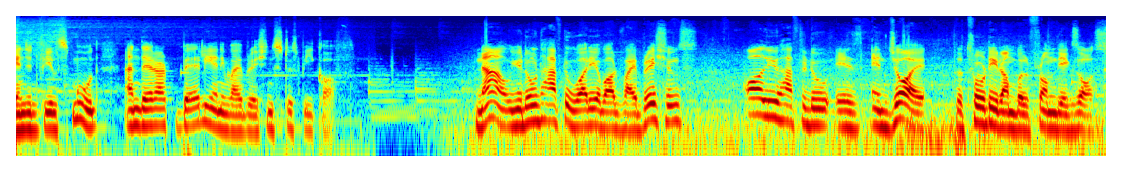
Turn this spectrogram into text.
engine feels smooth and there are barely any vibrations to speak of. Now you don't have to worry about vibrations. All you have to do is enjoy the throaty rumble from the exhaust.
